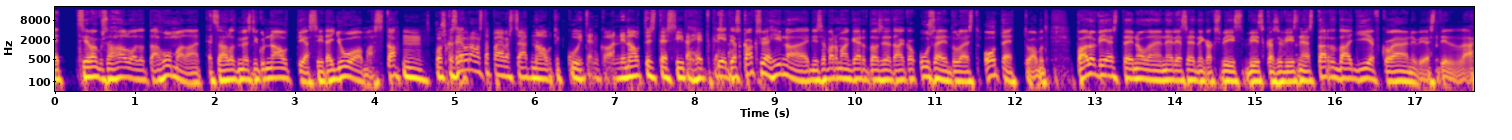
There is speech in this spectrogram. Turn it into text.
että silloin kun sä haluat ottaa humalaan, että sä haluat myös niinku nauttia siitä juomasta. Mm, koska seuraavasta päivästä sä et nauti kuitenkaan, niin nautti sitten siitä hetkestä. Niin, että jos kaksi yhden hinnalla, niin se varmaan kertoo siitä, että aika usein tulee sitten otettua. Mutta paljon viestejä 04725585, ja startataan JFK ääniviestillä.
